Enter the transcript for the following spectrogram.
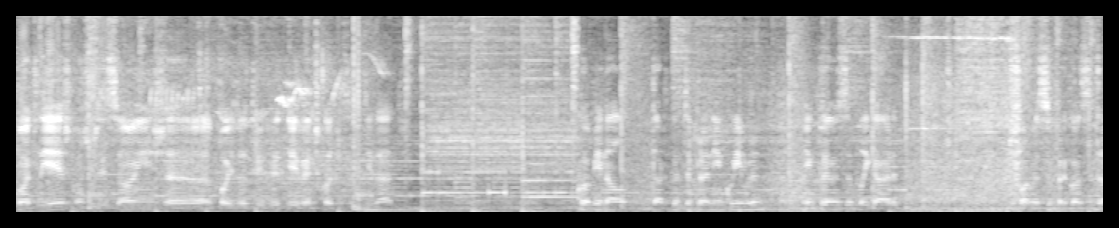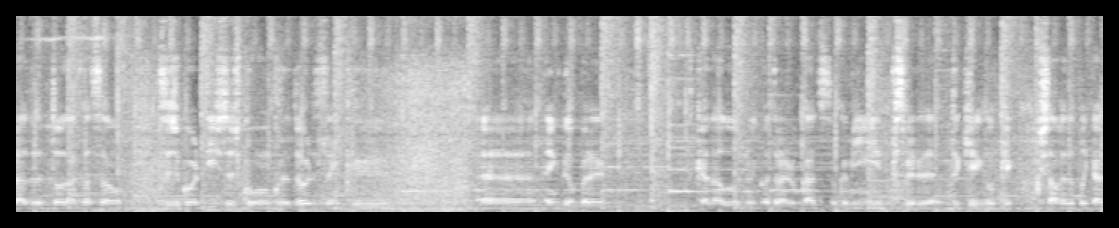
com ateliês, com exposições, apoio de outros eventos com outras entidades com a Bienal de Arte Contemporânea em Coimbra, em que podemos aplicar de forma super concentrada toda a relação, seja com artistas, com curadores, em que, uh, em que deu para cada aluno encontrar um bocado do seu caminho e perceber de que, o que é que gostava de aplicar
